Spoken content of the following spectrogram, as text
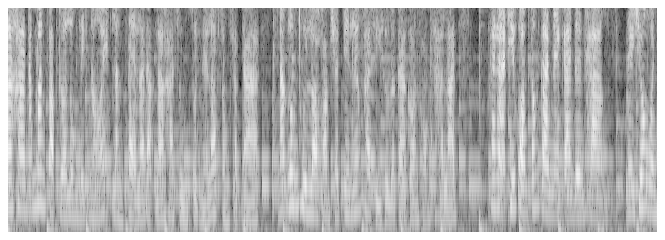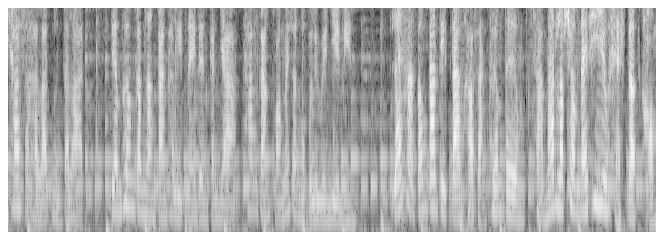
ราคาน้ำมันปรับตัวลงเล็กน้อยหลังแต่ระดับราคาสูงสุดในรอบ 2 สัปดาห์ นักลงทุนรอความชัดเจนเรื่องภาษีศุลกากรของสหรัฐ ขณะที่ความต้องการในการเดินทางในช่วงวันชาติสหรัฐหนุนตลาด เตรียมเพิ่มกำลังการผลิตในเดือนกันยาท่ามกลางความไม่สงบบริเวณเยเมน และหากต้องการติดตามข่าวสารเพิ่มเติม สามารถรับชมได้ที่ u h s c o m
